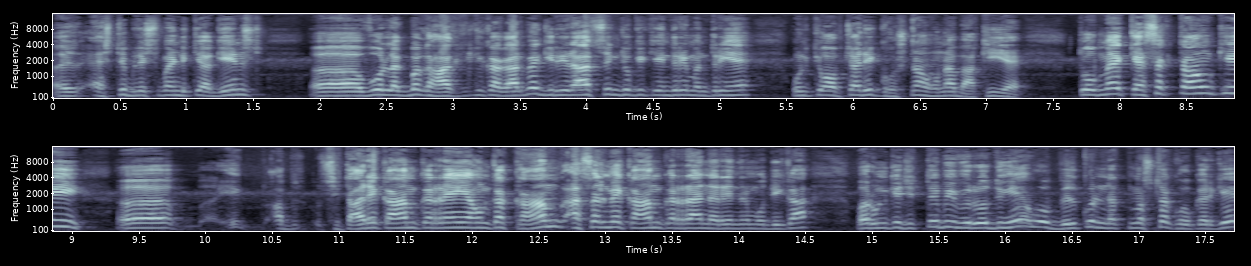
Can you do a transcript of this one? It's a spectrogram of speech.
एस्टेब्लिशमेंट के अगेंस्ट वो लगभग हाकी कगार पर गिरिराज सिंह जो कि केंद्रीय मंत्री हैं, उनकी औपचारिक घोषणा होना बाकी है। तो मैं कह सकता हूँ कि अब सितारे काम कर रहे हैं या उनका काम, असल में काम कर रहा है नरेंद्र मोदी का, पर उनके जितने भी विरोधी हैं, वो बिल्कुल नतमस्तक होकर के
